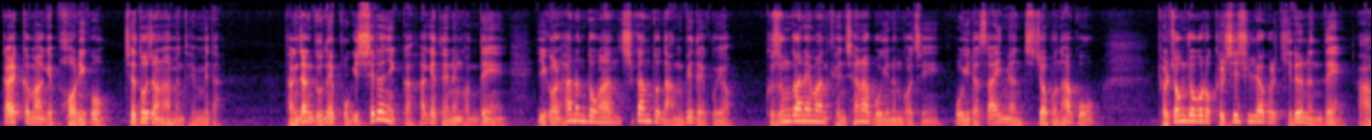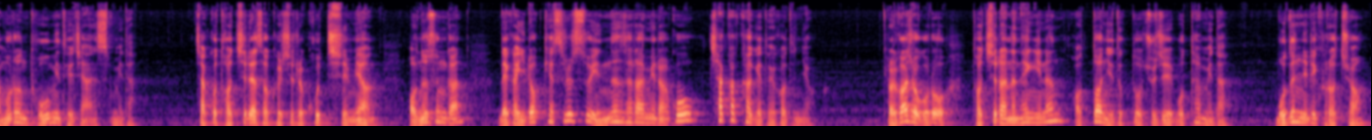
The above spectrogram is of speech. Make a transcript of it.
깔끔하게 버리고 재도전하면 됩니다. 당장 눈에 보기 싫으니까 하게 되는 건데 이걸 하는 동안 시간도 낭비되고요. 그 순간에만 괜찮아 보이는 거지 오히려 쌓이면 지저분하고 결정적으로 글씨 실력을 기르는데 아무런 도움이 되지 않습니다. 자꾸 덧칠해서 글씨를 고치면 어느 순간 내가 이렇게 쓸 수 있는 사람이라고 착각하게 되거든요. 결과적으로 덧칠하는 행위는 어떤 이득도 주지 못합니다. 모든 일이 그렇죠.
